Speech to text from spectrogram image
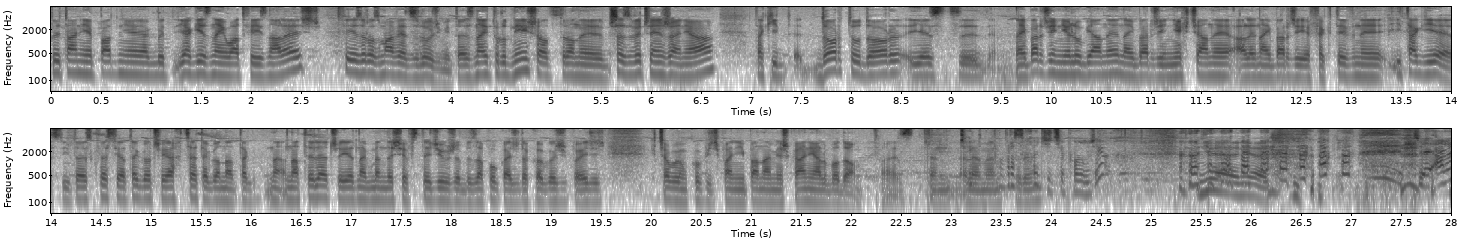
pytanie padnie, jakby, jak jest najłatwiej znaleźć. Łatwiej jest rozmawiać z ludźmi. To jest najtrudniejsze od strony przezwyciężenia. Taki door to door jest y, najbardziej nielubiany, najbardziej niechciany, ale najbardziej efektywny i tak jest. I to jest kwestia tego, czy ja chcę tego na, tak, na, na tyle, czy jednak będę się wstydził, żeby zapukać do kogoś i powiedzieć, chciałbym kupić pani i pana mieszkanie albo dom. To jest ten Czyli element, po prostu który... chodzicie po ludziach? Nie, nie. Czy, ale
